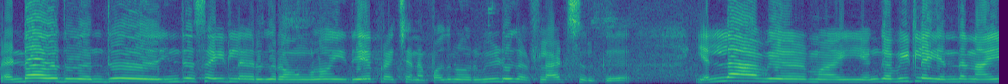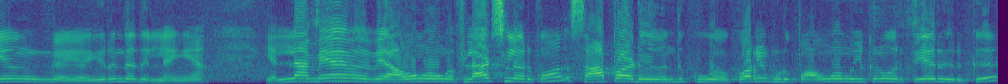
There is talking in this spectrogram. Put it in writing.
ரெண்டாவது வந்து இந்த சைடில் இருக்கிறவங்களும் இதே பிரச்சனை. பதினோரு வீடுகள் ஃப்ளாட்ஸ் இருக்குது எல்லா எங்கள் வீட்டில் எந்த நாயும் இங்கே இருந்தது இல்லைங்க. எல்லாமே அவங்கவுங்க ஃப்ளாட்ஸில் இருக்கும். சாப்பாடு வந்து கு- குரல் கொடுப்போம். அவங்கவுங்களுக்குன்னு ஒரு பேர் இருக்குது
